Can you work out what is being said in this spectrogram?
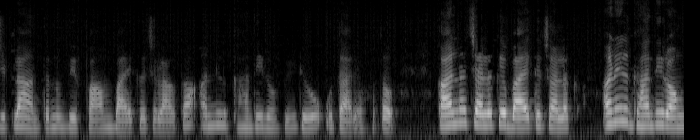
જેટલા અંતરનું બેફામ બાઇક ચલાવતા અનિલ ગાંધીનો વીડિયો ઉતાર્યો હતો. કારના ચાલકે બાઇક ચાલક અનિલ ગાંધી રોંગ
